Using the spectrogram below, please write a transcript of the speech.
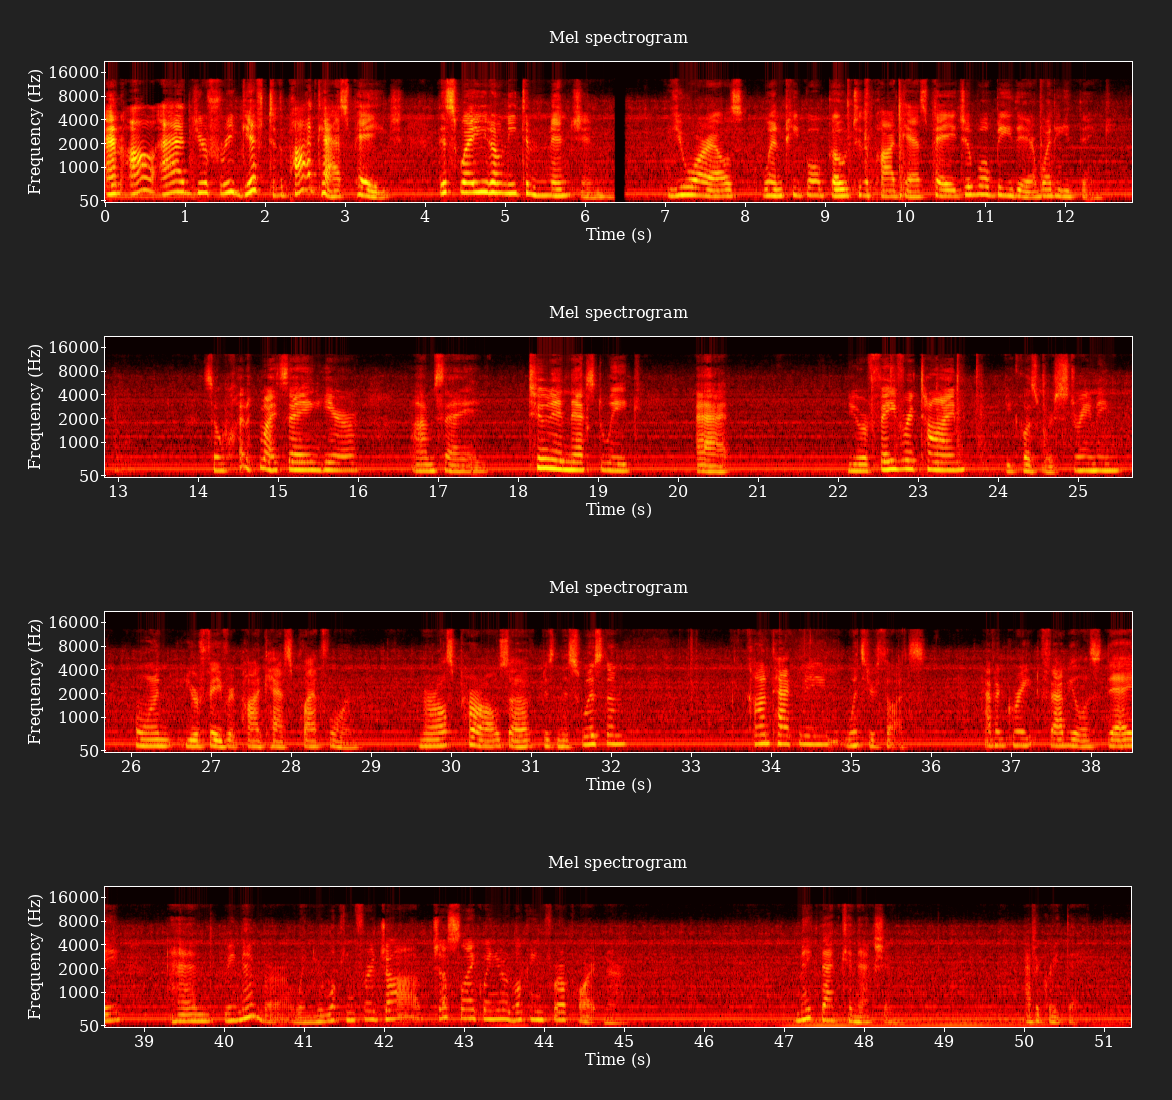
And I'll add your free gift to the podcast page. This way, you don't need to mention URLs when people go to the podcast page. It will be there. What do you think? So, what am I saying here? I'm saying tune in next week at your favorite time because we're streaming on your favorite podcast platform. Merle's Pearls of Business Wisdom. Contact me with your thoughts. Have a great, fabulous day. And remember, when you're looking for a job, just like when you're looking for a partner, make that connection. Have a great day.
